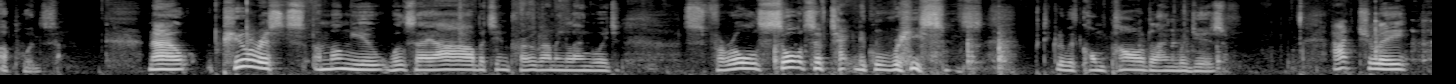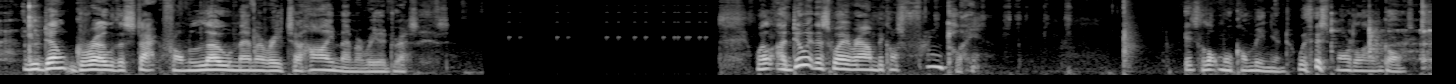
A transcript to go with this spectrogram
upwards. Now, purists among you will say, ah, but in programming language, for all sorts of technical reasons, particularly with compiled languages, actually, you don't grow the stack from low memory to high memory addresses. Well, I do it this way around because, frankly, it's a lot more convenient with this model I've got.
